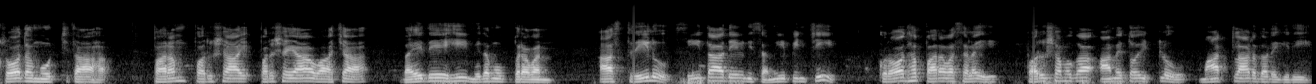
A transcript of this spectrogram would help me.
క్రోధమూర్ఛితా. పరం పరుషాయ పరుషయావాచ వైదేహి మిదముబ్రవన్. ఆ స్త్రీలు సీతాదేవిని సమీపించి క్రోధ పరవశలై పరుషముగా ఆమెతో ఇట్లు మాట్లాడదొడగిరి.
